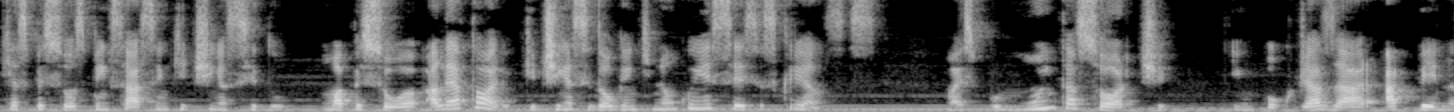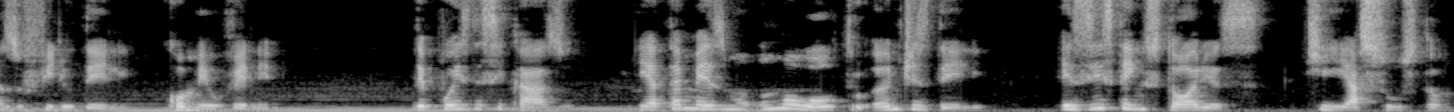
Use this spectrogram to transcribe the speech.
que as pessoas pensassem que tinha sido uma pessoa aleatória, que tinha sido alguém que não conhecesse as crianças. Mas por muita sorte e um pouco de azar, apenas o filho dele comeu veneno. Depois desse caso, e até mesmo um ou outro antes dele, existem histórias que assustam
